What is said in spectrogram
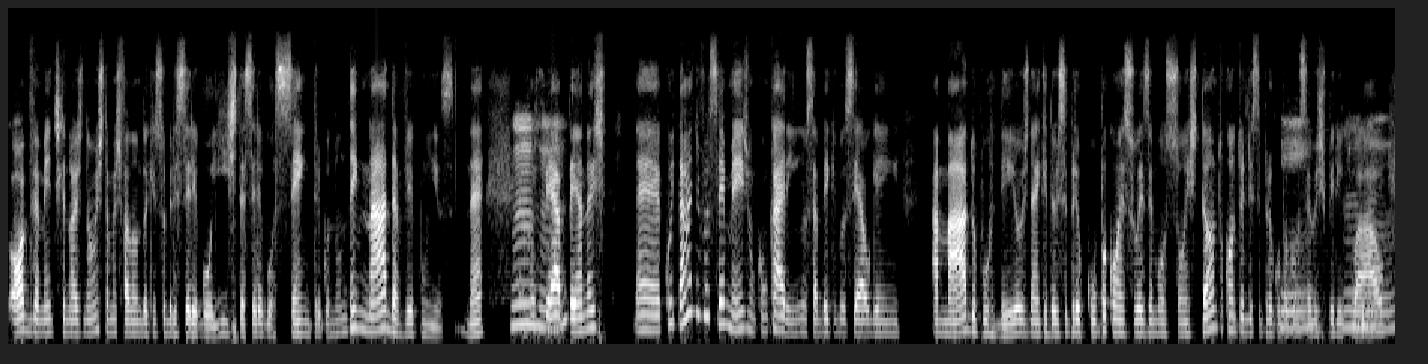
obviamente que nós não estamos falando aqui sobre ser egoísta, ser egocêntrico, não tem nada a ver com isso, né? Uhum. Você é apenas é, cuidar de você mesmo com carinho, saber que você é alguém amado por Deus, né? Que Deus se preocupa com as suas emoções, tanto quanto ele se preocupa Sim. com o seu espiritual, uhum.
